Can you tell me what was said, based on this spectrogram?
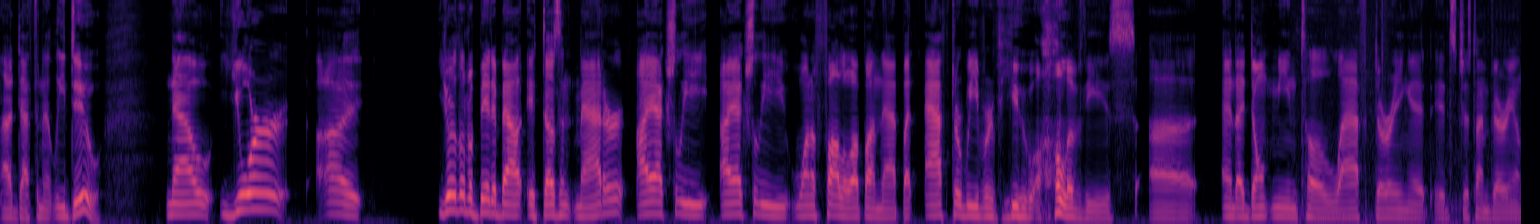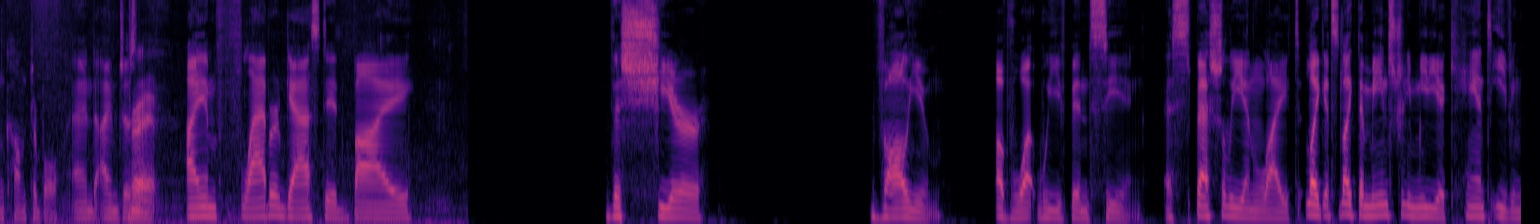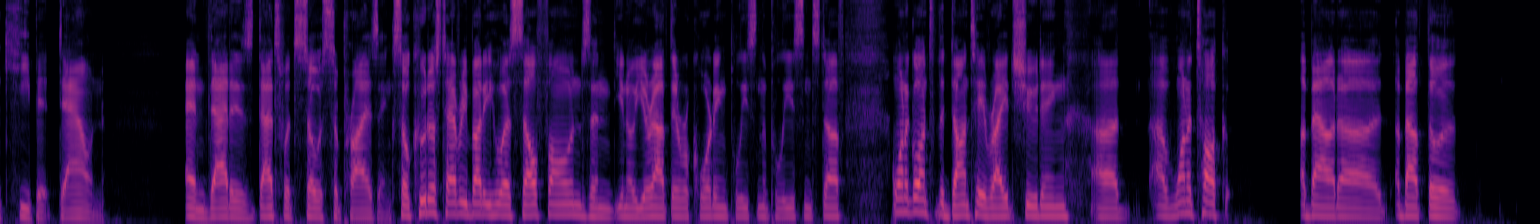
uh definitely do. Now, your uh your little bit about it doesn't matter. I actually I actually want to follow up on that, but after we review all of these, uh, and I don't mean to laugh during it. It's just I'm very uncomfortable, and I'm just Right. I am flabbergasted by the sheer volume of what we've been seeing, especially in light like it's like the mainstream media can't even keep it down and that is that's what's so surprising. So kudos to everybody who has cell phones and you know you're out there recording police and the police and stuff. I want to go on to the Daunte Wright shooting. Uh, I want to talk about uh, about the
